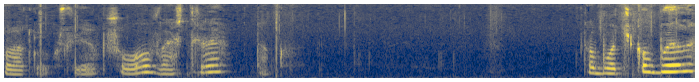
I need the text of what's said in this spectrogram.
салатку якусь ліпшого, вестріли. Так. Роботчика вбили.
